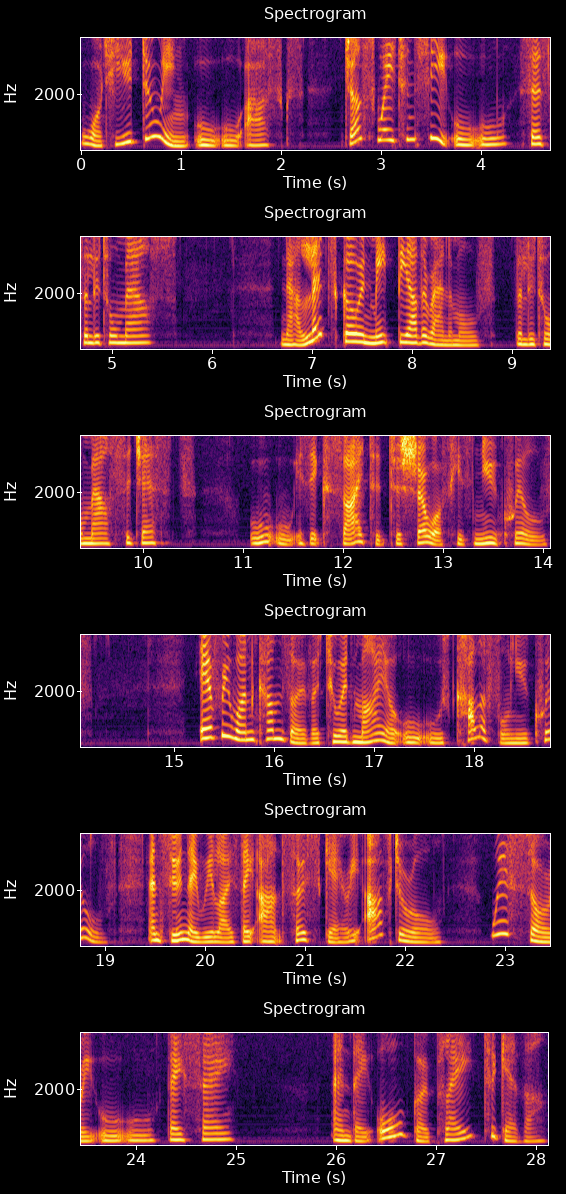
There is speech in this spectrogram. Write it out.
What are you doing? Oo asks. Just wait and see, Oo, says the little mouse. Now let's go and meet the other animals, the little mouse suggests. Oo is excited to show off his new quills. Everyone comes over to admire Oo Oo's colourful new quills, and soon they realise they aren't so scary after all. We're sorry, Oo, they say. And they all go play together.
